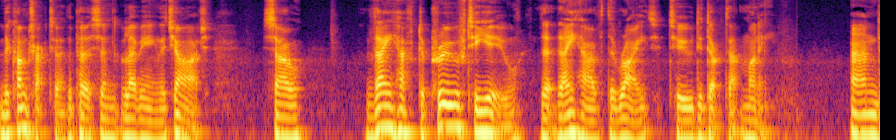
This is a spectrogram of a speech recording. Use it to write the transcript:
the contractor, the person levying the charge. So, they have to prove to you that they have the right to deduct that money. And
